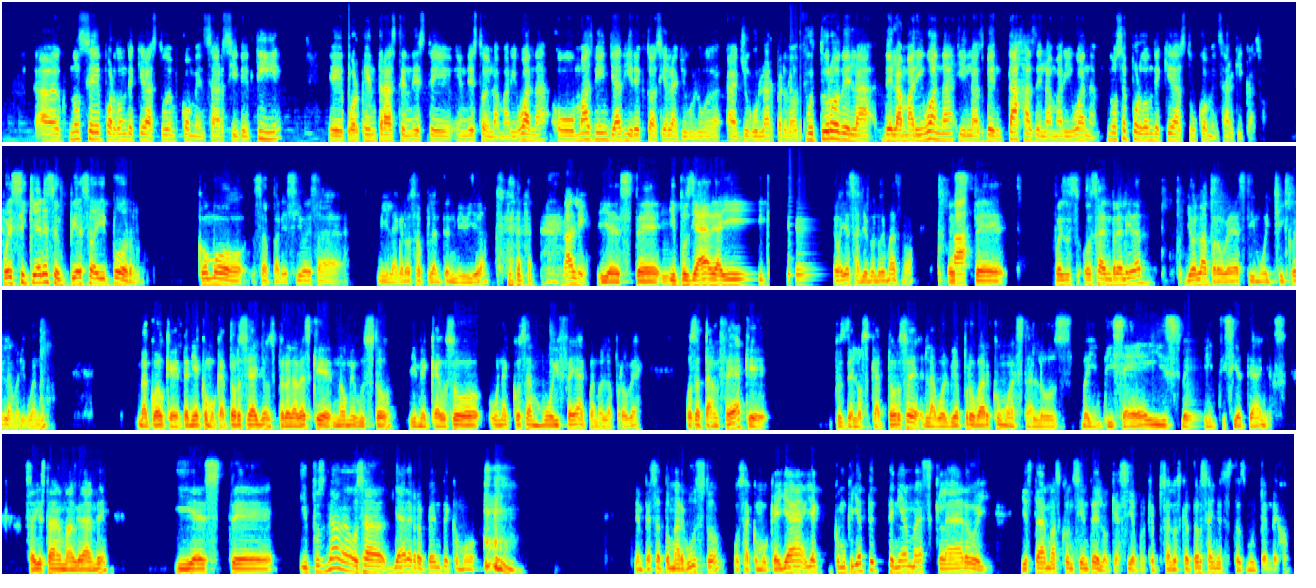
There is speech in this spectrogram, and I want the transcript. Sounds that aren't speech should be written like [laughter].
Ah, no sé por dónde quieras tú comenzar, si de ti, eh, por qué entraste en, este, en esto de la marihuana, o más bien ya directo hacia la yugular, perdón, futuro de la, de la marihuana y las ventajas de la marihuana. No sé por dónde quieras tú comenzar, Kikazo. Pues si quieres empiezo ahí por cómo se apareció esa milagrosa planta en mi vida. [laughs] Dale. y este, y pues ya de ahí que vaya saliendo lo demás, ¿no? Este, pues, o sea, en realidad yo la probé así muy chico en la marihuana. Me acuerdo que tenía como 14 años, pero la verdad es que no me gustó y me causó una cosa muy fea cuando la probé. O sea, tan fea que pues de los 14 la volví a probar como hasta los 26, 27 años. O sea, yo estaba más grande. Y este, y pues nada, o sea, ya de repente como [clears throat] le empecé a tomar gusto, o sea, como que ya, ya como que ya te tenía más claro y, y estaba más consciente de lo que hacía, porque pues a los 14 años estás muy pendejo.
